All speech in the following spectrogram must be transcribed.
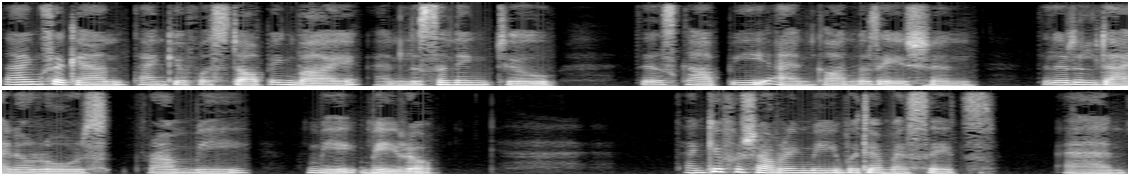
Thanks again. Thank you for stopping by and listening to this copy and conversation, the little dino roars from me, me. Thank you for showering me with your messages and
